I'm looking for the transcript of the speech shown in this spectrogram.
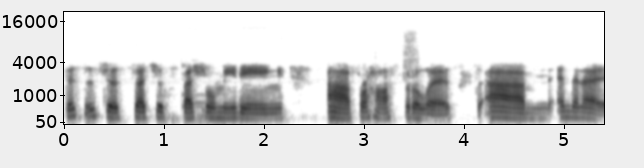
this is just such a special meeting uh, for hospitalists. Um, and then I,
